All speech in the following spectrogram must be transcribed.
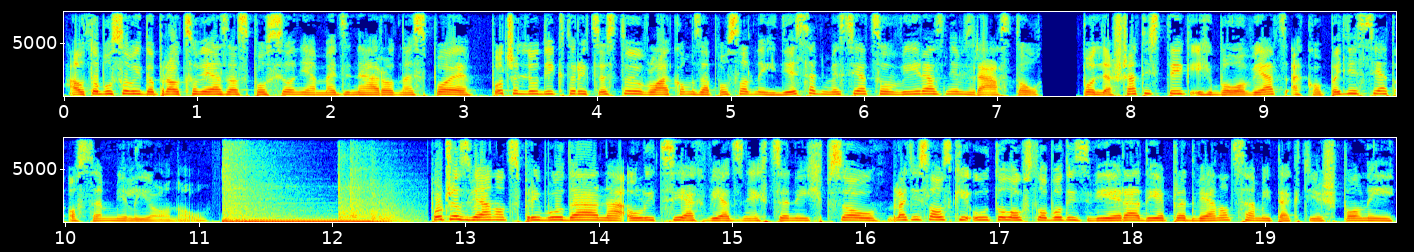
Autobusoví dopravcovia za posilnia medzinárodné spoje. Počet ľudí, ktorí cestujú vlakom za posledných 10 mesiacov výrazne vzrástol. Podľa štatistík ich bolo viac ako 58 miliónov. Počas Vianoc pribúda na uliciach viac nechcených psov. Bratislavský útolok slobody zvierat je pred Vianocami taktiež plný.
